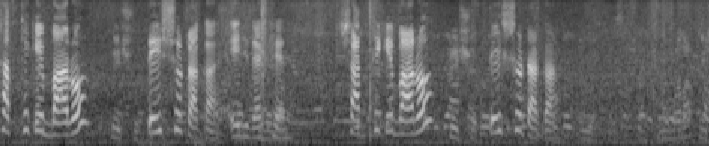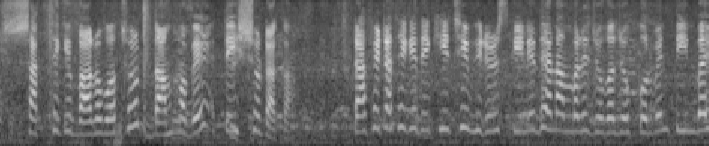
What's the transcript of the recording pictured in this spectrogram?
সাত থেকে বারো তেইশশো। টাকা। এই যে দেখেন সাত থেকে বারো তেইশশো। টাকা। সাত থেকে বারো বছর দাম হবে তেইশশো টাকা। টাফেটা থেকে দেখিয়েছি ভিডিওর স্ক্রিনে দেওয়া নাম্বারে যোগাযোগ করবেন তিন বাই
